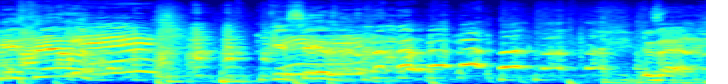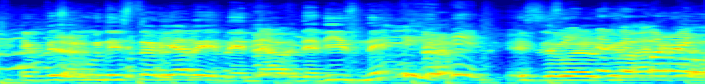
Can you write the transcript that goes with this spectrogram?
¿Qué cerdo? ¿Qué cerdo? O sea, empezó una historia de, de, Disney y se Sí, no volvió me algo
